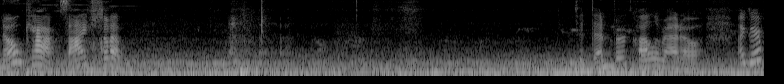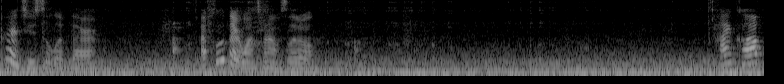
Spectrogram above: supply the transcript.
no cap. Zai, shut up. to Denver, Colorado. My grandparents used to live there. I flew there once when I was little. Hi, Cop.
